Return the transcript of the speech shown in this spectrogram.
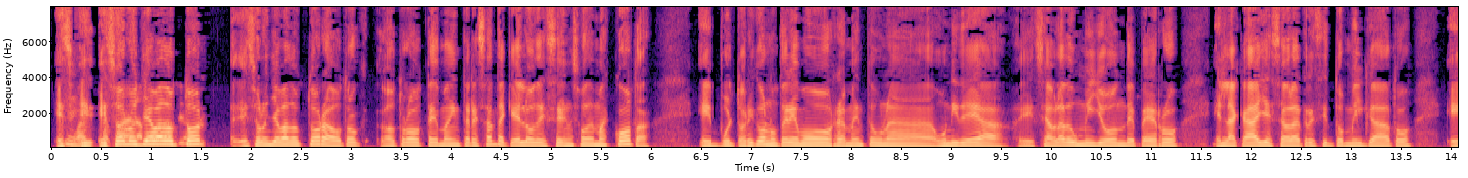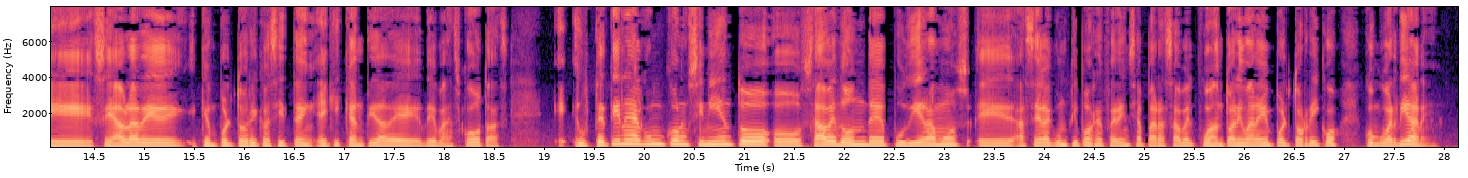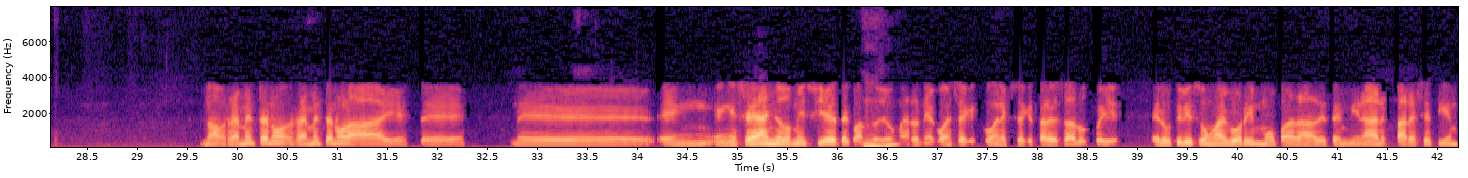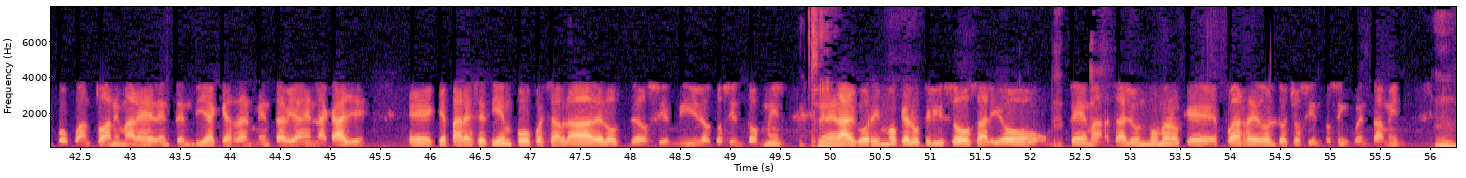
eso nos lleva, doctor, eso nos lleva, doctor, a otro, otro tema interesante que es lo de censo de mascotas. En Puerto Rico no tenemos realmente una, una idea. Eh, se habla de un millón de perros en la calle, se habla de 300 mil gatos, eh, se habla de que en Puerto Rico existen X cantidad de, de mascotas. Eh, ¿Usted tiene algún conocimiento o sabe dónde pudiéramos hacer algún tipo de referencia para saber cuántos animales hay en Puerto Rico con guardianes? No, realmente no, realmente no la hay. Este, en, en ese año 2007, cuando yo me reunía con, ese, con el exsecretario de Salud, pues él utilizó un algoritmo para determinar para ese tiempo cuántos animales él entendía que realmente habían en la calle eh, que para ese tiempo pues se hablaba de los de los 100 mil, los 200 mil. En el algoritmo que él utilizó salió un tema, salió un número que fue alrededor de 850 mil.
